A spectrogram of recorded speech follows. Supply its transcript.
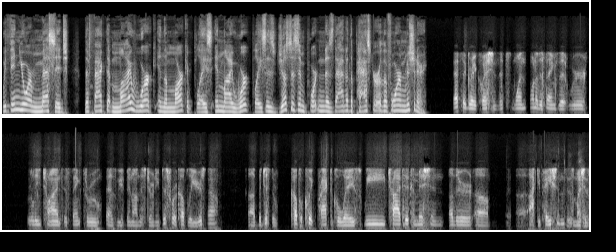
within your message the fact that my work in the marketplace, in my workplace, is just as important as that of the pastor or the foreign missionary? That's a great question. That's one one of the things that we're really trying to think through as we've been on this journey just for a couple of years now. Uh, but just a couple of quick practical ways. We try to commission other um, uh, occupations as much as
